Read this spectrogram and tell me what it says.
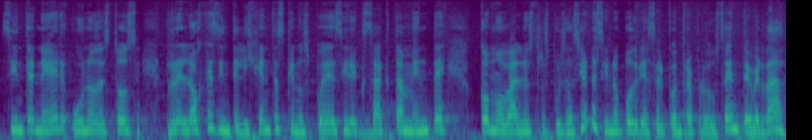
sin tener uno de estos relojes inteligentes que nos puede decir exactamente cómo van nuestras pulsaciones, si no podría ser contraproducente, ¿verdad?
